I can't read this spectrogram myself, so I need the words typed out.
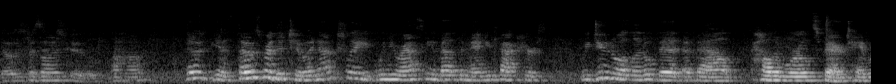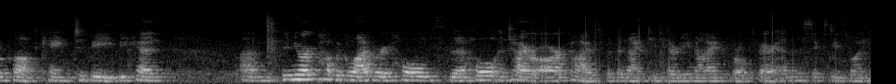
Those were the two. Uh-huh. Those, yes, those were the two, and actually, when you were asking about the manufacturers, we do know a little bit about how the World's Fair tablecloth came to be, because um, the New York Public Library holds the whole entire archives for the 1939 World's Fair and the 60s one.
